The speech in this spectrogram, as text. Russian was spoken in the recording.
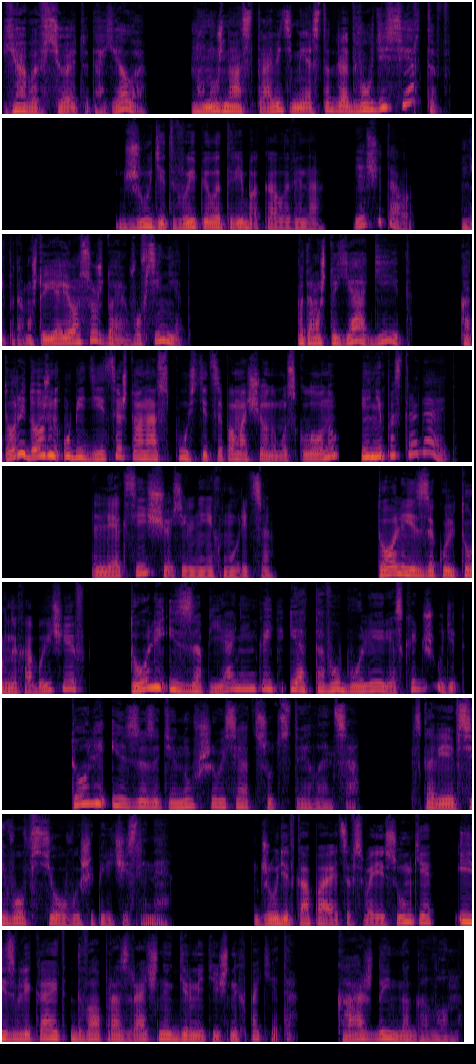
«Я бы все это доела, но нужно оставить место для двух десертов». Джудит выпила три бокала вина. Я считала. Не потому что я ее осуждаю, вовсе нет. Потому что я гид, который должен убедиться, что она спустится по мощенному склону и не пострадает. Лекси еще сильнее хмурится. То ли из-за культурных обычаев, то ли из-за пьяненькой и оттого более резкой Джудит, то ли из-за затянувшегося отсутствия Лэнса. Скорее всего, все вышеперечисленное. Джудит копается в своей сумке и извлекает два прозрачных герметичных пакета, каждый на галлон.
